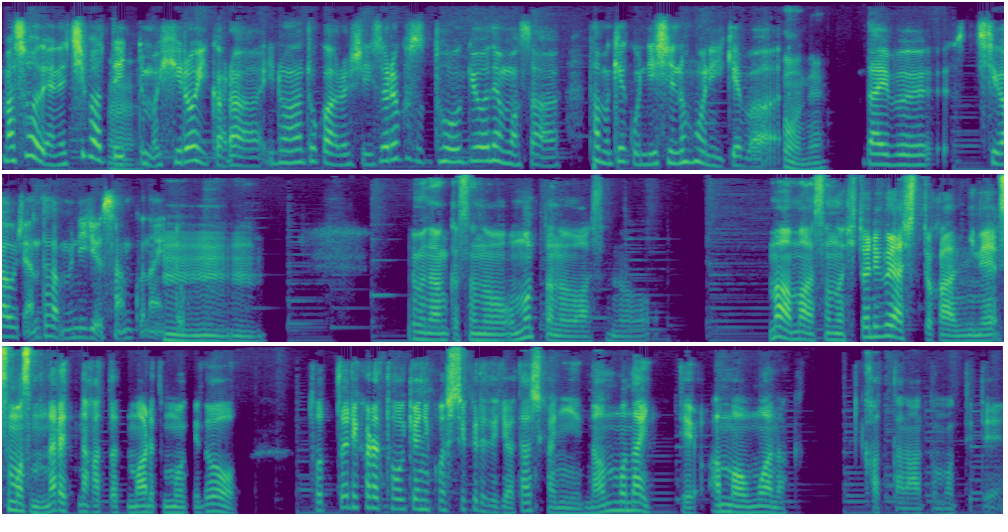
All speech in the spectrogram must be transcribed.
まあそうだよね。千葉って言っても広いから、いろんなとこあるし、それこそ東京でもさ、多分結構西の方に行けばそうねだいぶ違うじゃん。多分23区内と。うんうんうん。でもなんかその思ったのはそのまあまあその一人暮らしとかにねそもそも慣れてなかったってもあると思うけど鳥取から東京に越してくるときは確かに何もないってあんま思わなかったなと思ってて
